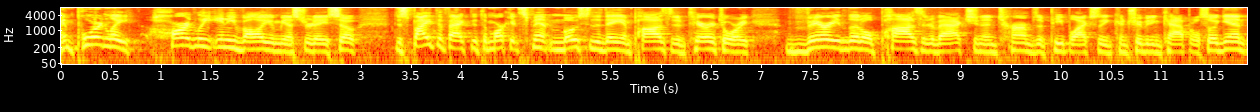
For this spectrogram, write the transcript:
Importantly, hardly any volume yesterday. So, despite the fact that the market spent most of the day in positive territory, very little positive action in terms of people actually contributing capital. So, again,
